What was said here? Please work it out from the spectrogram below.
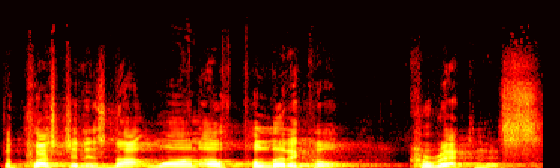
The question is not one of political correctness,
